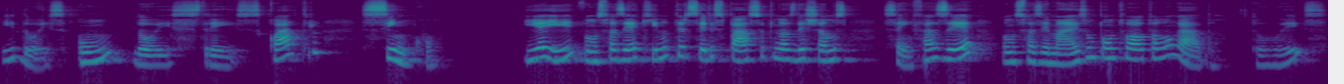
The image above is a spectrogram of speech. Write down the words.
E dois. Um, dois, três, quatro, cinco. E aí, vamos fazer aqui no terceiro espaço que nós deixamos sem fazer, vamos fazer mais um ponto alto alongado. Dois,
